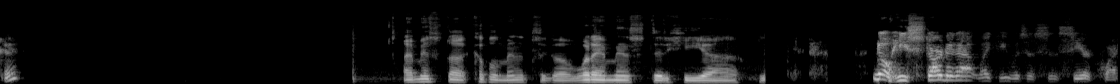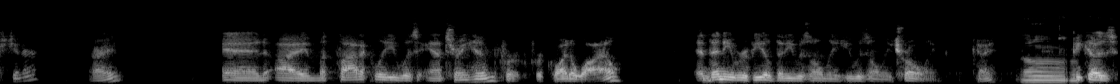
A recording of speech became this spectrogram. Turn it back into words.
Okay? I missed a couple minutes ago. What I missed, did he, uh, No, he started out like he was a sincere questioner, all right? And I methodically was answering him for, for quite a while. And then he revealed that he was only he was only trolling, okay? uh, Because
